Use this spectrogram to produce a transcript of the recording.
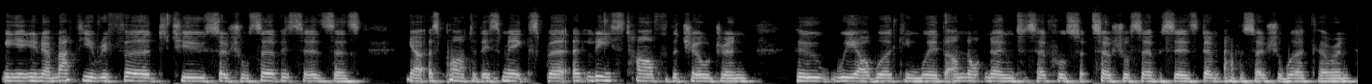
you, you, know, Matthew referred to social services as, yeah, as part of this mix, but at least half of the children who we are working with are not known to social social services, don't have a social worker, and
